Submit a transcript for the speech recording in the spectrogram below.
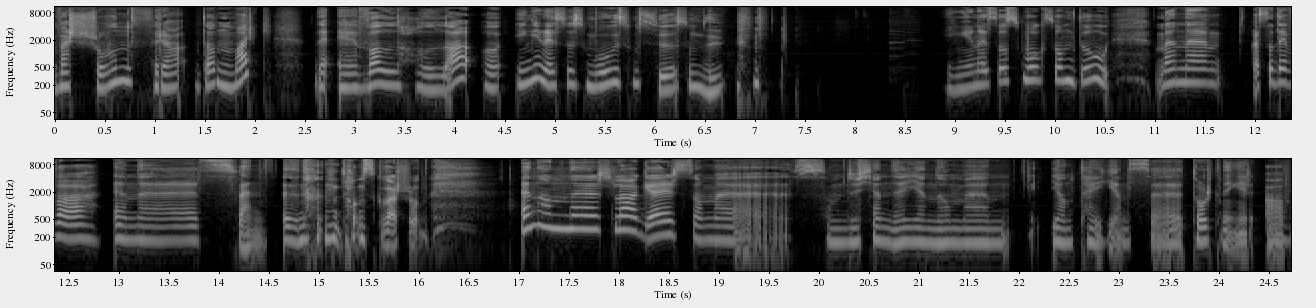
versjon fra Danmark. Det er Valhalla, og ingen er så smug som sø som du. ingen er så smug som du. Men eh, altså, det var en eh, svensk, en dansk versjon. En annen eh, slager som, eh, som, du kjenner gjennom eh, Jahn Teigens eh, tolkninger av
